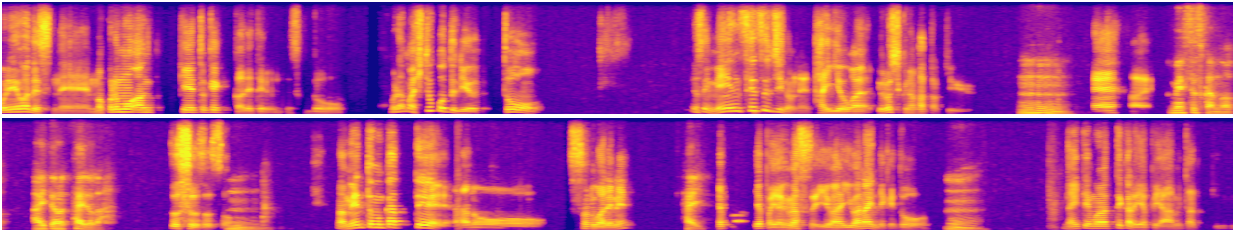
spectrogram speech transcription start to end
これはですね、まあ、これもアンケート結果出てるんですけど、これはまあ一言で言うと、要するに面接時のね、対応がよろしくなかったっていううん。ね。はい。面接官の相手の態度が。そうそうそうそう。ん。まあ、面と向かって、あのーその場でね、はい。やっぱやめますと言わ言わないんだけど、うん。内定もらってからやっぱやめたっていう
